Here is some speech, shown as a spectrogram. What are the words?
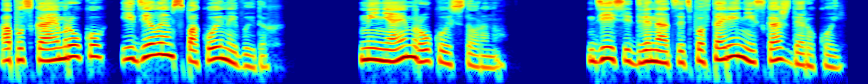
опускаем руку и делаем спокойный выдох. Меняем руку и сторону. 10-12 повторений с каждой рукой.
